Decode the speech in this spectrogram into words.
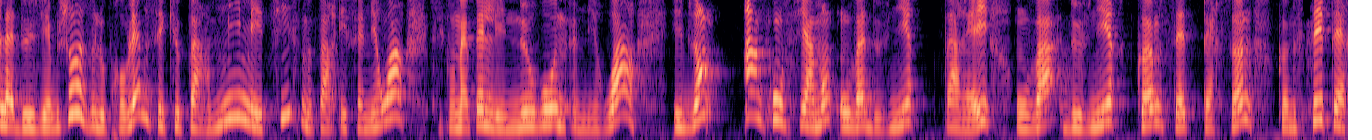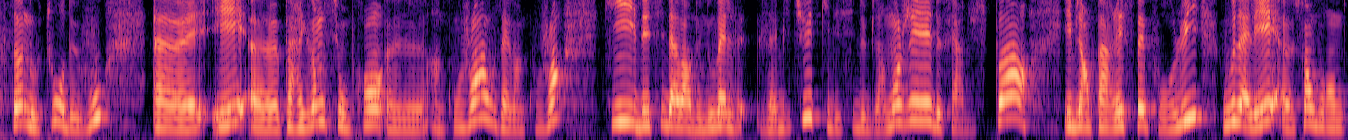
la deuxième chose, le problème, c'est que par mimétisme, par effet miroir, c'est ce qu'on appelle les neurones miroirs, eh bien, inconsciemment, on va devenir pareil, on va devenir comme cette personne, comme ces personnes autour de vous. Euh, et euh, par exemple, si on prend euh, un conjoint, vous avez un conjoint qui décide d'avoir de nouvelles habitudes, qui décide de bien manger, de faire du sport, et eh bien par respect pour lui, vous allez, sans vous rendre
